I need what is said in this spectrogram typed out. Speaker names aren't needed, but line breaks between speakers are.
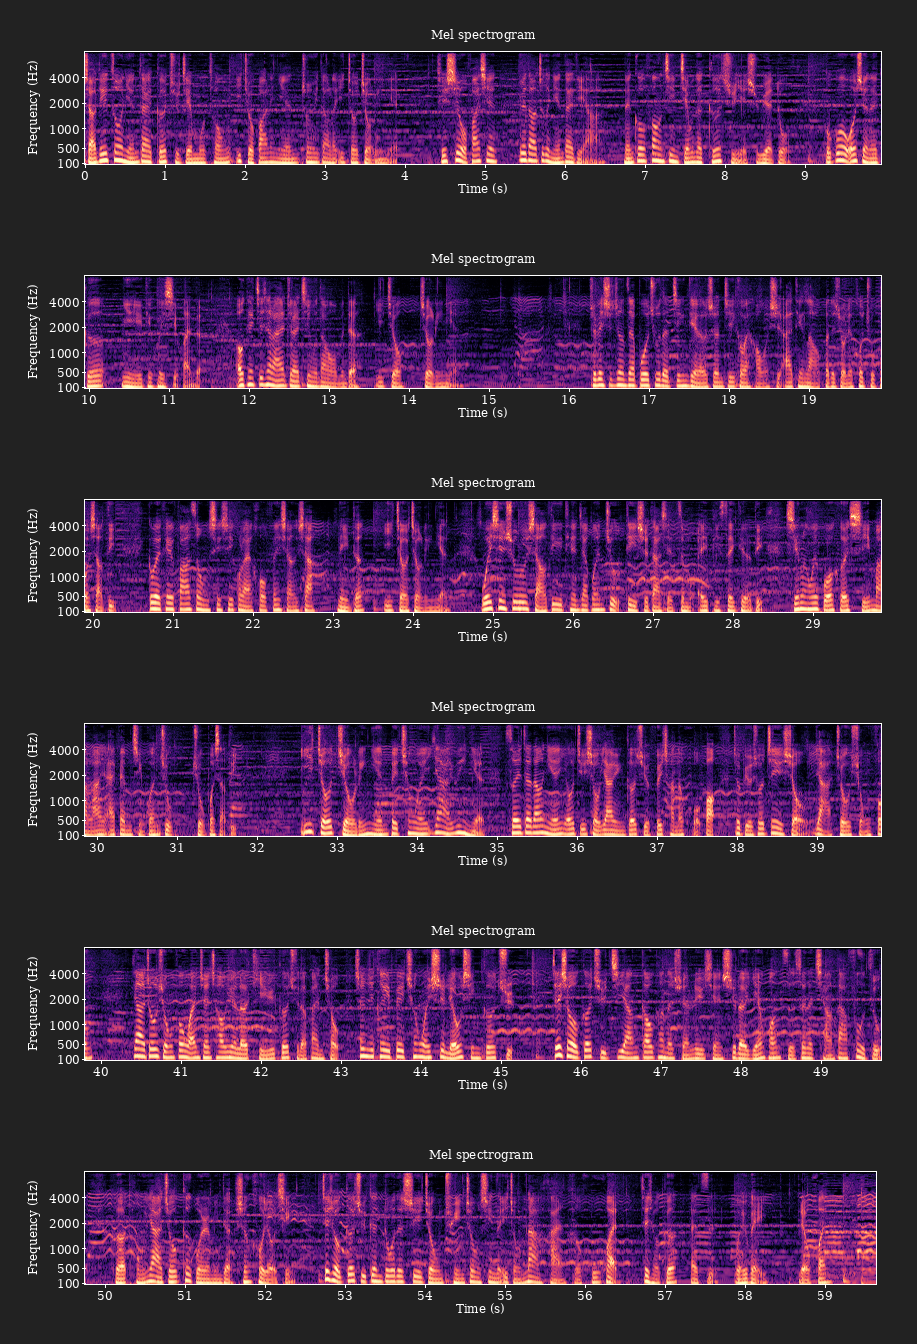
小弟做年代歌曲节目，从一九八零年终于到了一九九零年。其实我发现，越到这个年代点啊，能够放进节目的歌曲也是越多。不过我选的歌你也一定会喜欢的。OK，接下来就来进入到我们的一九九零年。这里是正在播出的经典留声机，各位好，我是爱听老歌的九零后主播小弟。各位可以发送信息过来后，分享一下你的一九九零年。微信输入小弟添加关注，D 是大写字母 A B C D 的 D。新浪微博和喜马拉雅 FM 请关注主播小弟。一九九零年被称为亚运年，所以在当年有几首亚运歌曲非常的火爆，就比如说这首《亚洲雄风》。亚洲雄风完全超越了体育歌曲的范畴，甚至可以被称为是流行歌曲。这首歌曲激昂高亢的旋律，显示了炎黄子孙的强大富足和同亚洲各国人民的深厚友情。这首歌曲更多的是一种群众性的一种呐喊和呼唤。这首歌来自维维刘欢。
